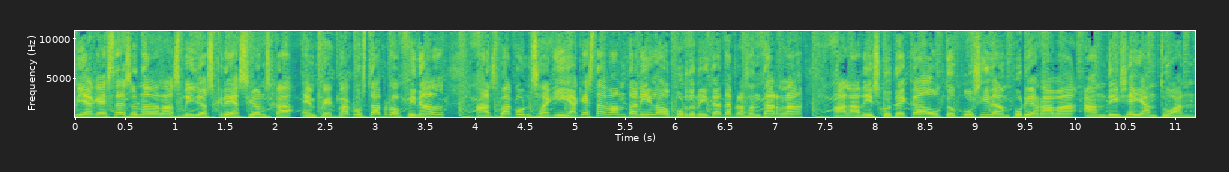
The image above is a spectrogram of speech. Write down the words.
mi aquesta és una de les millors creacions que hem fet. Va costar, però al final es va aconseguir. Aquesta vam tenir l'oportunitat de presentar-la a la discoteca Octopussy d'Empúria Brava amb DJ Antoine.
